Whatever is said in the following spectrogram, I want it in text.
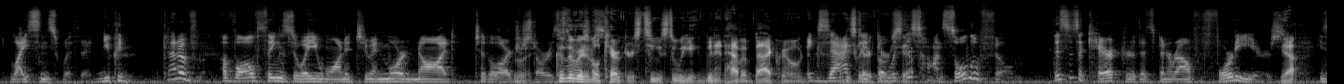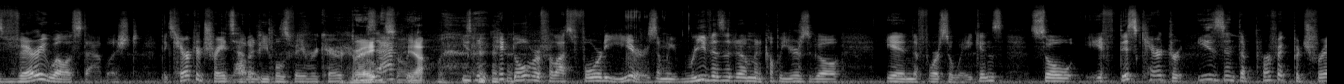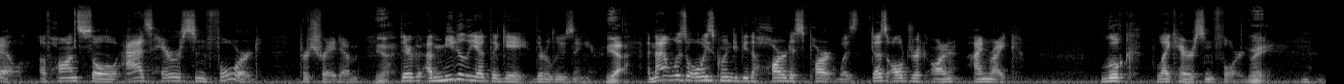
license with it. You could kind of evolve things the way you wanted to and more nod to the larger Star Wars. Because the original characters too, so we, we didn't have a background. Exactly. But with yeah. this Han Solo film, this is a character that's been around for 40 years. Yeah. He's very well established. The character traits A lot have of been people's favorite character. Right? Exactly. Yeah. He's been picked over for the last 40 years, and we revisited him a couple years ago in The Force Awakens. So if this character isn't the perfect portrayal of Han Solo as Harrison Ford portrayed him, Yeah. they're immediately at the gate, they're losing here. Yeah. And that was always going to be the hardest part was does Aldrich Ein- Ehrenreich look like Harrison Ford? Right.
